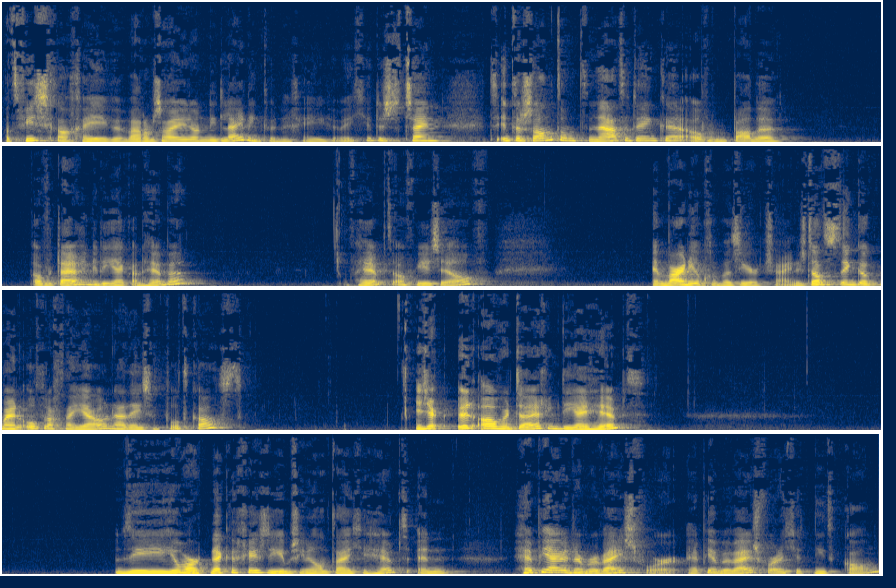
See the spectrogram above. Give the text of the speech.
advies kan geven. Waarom zou je dan niet leiding kunnen geven? Weet je? Dus het, zijn, het is interessant om te na te denken over bepaalde overtuigingen die jij kan hebben, of hebt over jezelf, en waar die op gebaseerd zijn. Dus dat is denk ik ook mijn opdracht aan jou na deze podcast. Is er een overtuiging die jij hebt die heel hardnekkig is, die je misschien al een tijdje hebt. En heb jij er bewijs voor? Heb jij bewijs voor dat je het niet kan?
